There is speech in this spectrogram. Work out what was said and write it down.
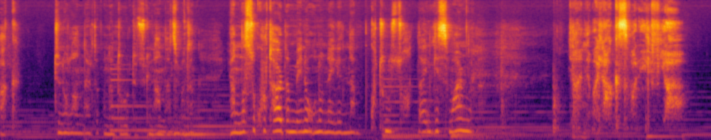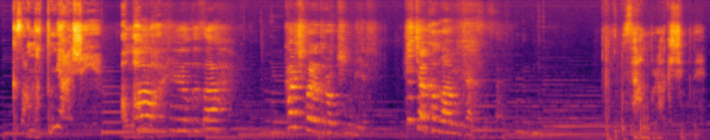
Bak dün olanları da bana doğru düzgün anlatmadın. Ya nasıl kurtardın beni onun elinden? Bu kutunun Suat'la ilgisi var mı? Ya ne alakası var Elif ya? Kız anlattım ya her şeyi. Allah Allah. Ah Yıldız ah. Kaç paradır o kim bilir. Hiç akıllanmayacaksın sen. Sen bırak şimdi.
